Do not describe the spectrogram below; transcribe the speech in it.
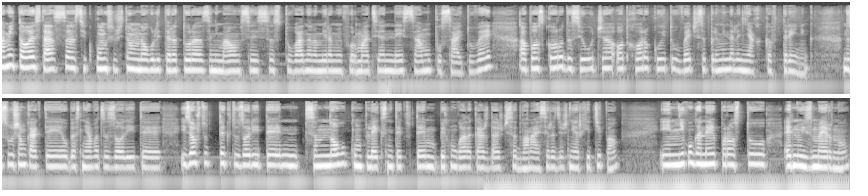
Ами, т.е. аз си купувам изключително много литература, занимавам се с това да намирам информация не само по сайтове, а по-скоро да се уча от хора, които вече са преминали някакъв тренинг да слушам как те обясняват за зодиите. Изобщо, тъй като зодиите са много комплексни, тъй като те бих могла да кажа даже, че са 12 различни архетипа. И никога не е просто едноизмерно.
